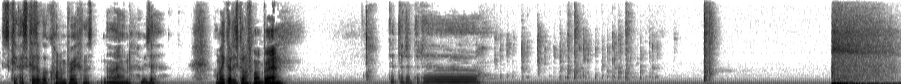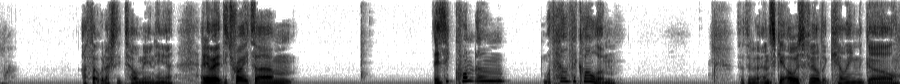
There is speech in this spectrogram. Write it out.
It's because I've got Quantum Break on this. No, hang on. Who is it? Oh my god, it's gone from my brain. Du-du-du-du-du. I thought would actually tell me in here. Anyway, Detroit. Um, is it Quantum? what the hell do they call them? And Skit always failed at killing the girl.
